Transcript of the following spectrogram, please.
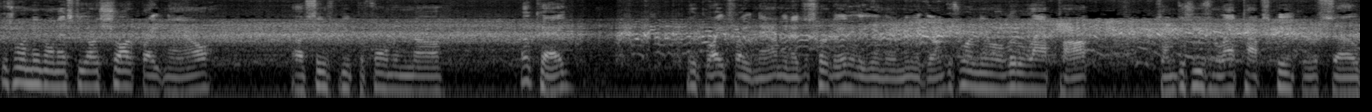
just running it on SDR Sharp right now. Uh, seems to be performing uh, okay. No gripes right now. I mean, I just heard Italy in there a minute ago. I'm just running on a little laptop. So I'm just using a laptop speaker, so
